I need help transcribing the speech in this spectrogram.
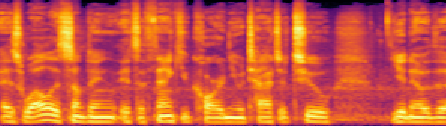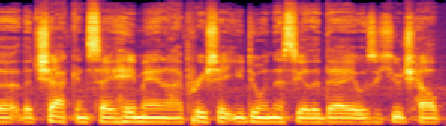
as well is something it's a thank you card and you attach it to you know the the check and say, "Hey man, I appreciate you doing this the other day. It was a huge help.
